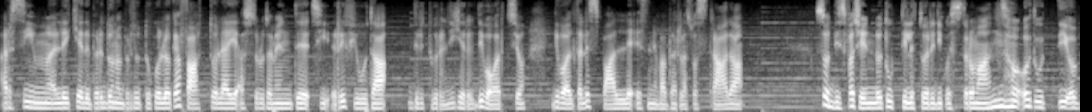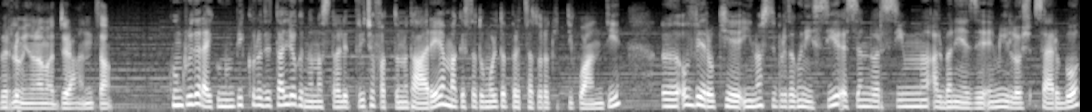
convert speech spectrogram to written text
Arsim le chiede perdono per tutto quello che ha fatto, lei assolutamente si rifiuta, addirittura gli chiede il divorzio, gli volta le spalle e se ne va per la sua strada soddisfacendo tutti i lettori di questo romanzo, o tutti, o perlomeno la maggioranza. Concluderei con un piccolo dettaglio che una nostra lettrice ha fatto notare, ma che è stato molto apprezzato da tutti quanti, eh, ovvero che i nostri protagonisti, essendo Arsim albanese e Milos serbo,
